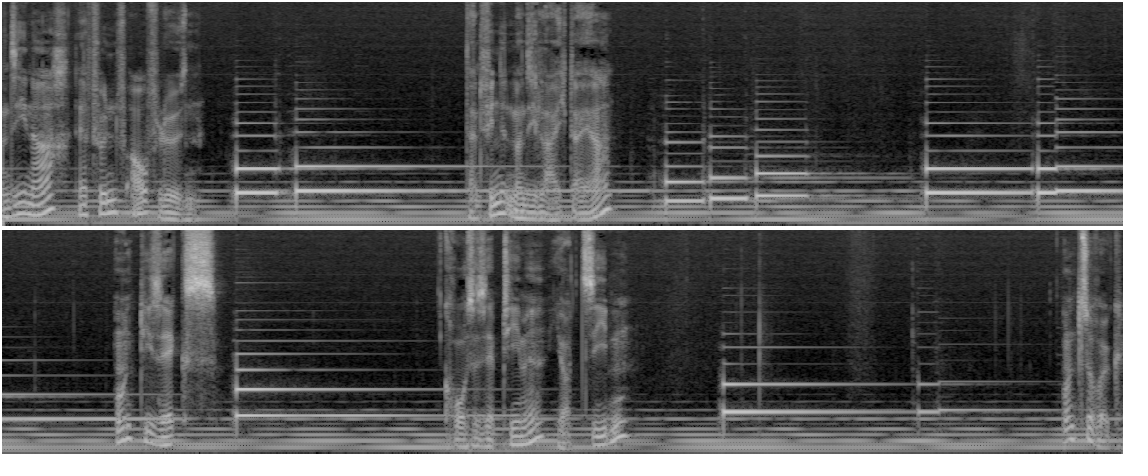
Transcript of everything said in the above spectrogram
Kann sie nach der 5 auflösen. Dann findet man sie leichter, ja? und die 6. Große Septime J7 und zurück.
